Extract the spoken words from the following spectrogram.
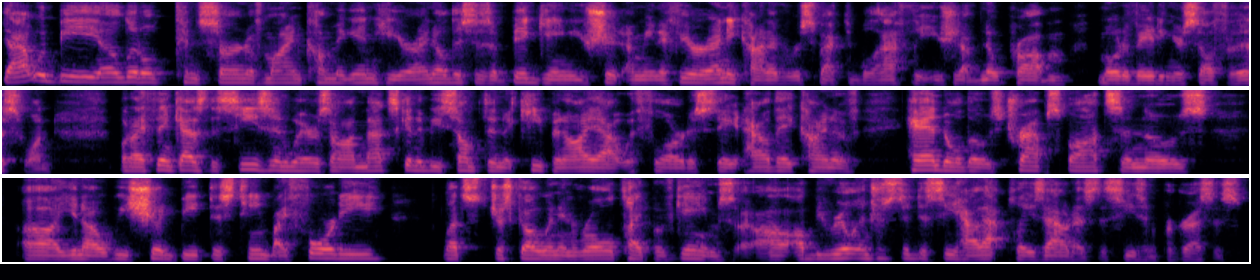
that would be a little concern of mine coming in here. I know this is a big game. You should, I mean, if you're any kind of respectable athlete, you should have no problem motivating yourself for this one. But I think as the season wears on, that's going to be something to keep an eye out with Florida State, how they kind of handle those trap spots and those, uh, you know, we should beat this team by 40. Let's just go in and roll type of games. I'll, I'll be real interested to see how that plays out as the season progresses.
